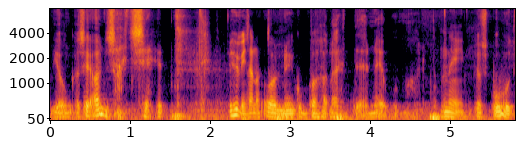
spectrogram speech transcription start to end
jonka se ansaitsee? Hyvin sanottu. on niin kuin paha lähteä neuvomaan. Niin. Jos puhut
